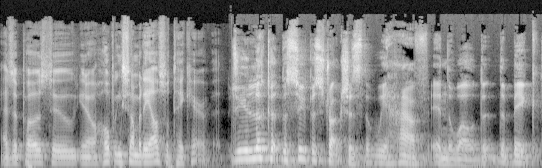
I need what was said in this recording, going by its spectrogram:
as opposed to you know hoping somebody else will take care of it. Do you look at the superstructures that we have in the world, the, the big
